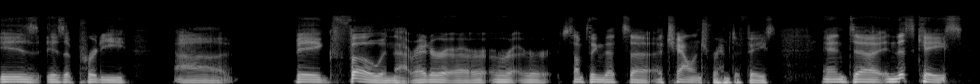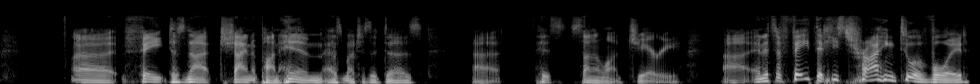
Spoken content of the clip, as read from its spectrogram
is is a pretty uh big foe in that right or or or, or something that's a, a challenge for him to face and uh in this case uh fate does not shine upon him as much as it does uh his son-in-law jerry uh and it's a fate that he's trying to avoid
